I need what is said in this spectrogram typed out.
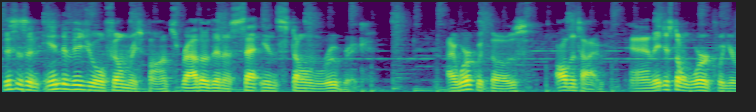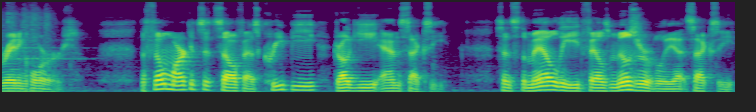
This is an individual film response rather than a set in stone rubric. I work with those all the time, and they just don't work when you're rating horrors. The film markets itself as creepy, druggy, and sexy. Since the male lead fails miserably at sexy,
